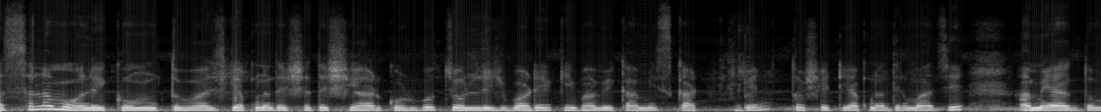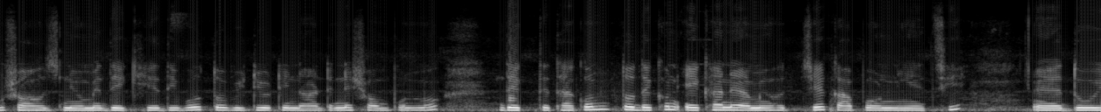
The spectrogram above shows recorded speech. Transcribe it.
আসসালামু আলাইকুম। তো আজকে আপনাদের সাথে শেয়ার করব চল্লিশ বরের কীভাবে কামিজ কাটবেন। তো সেটি আপনাদের মাঝে আমি একদম সহজ নিয়মে দেখিয়ে দিব। তো ভিডিওটি না টেনে সম্পূর্ণ দেখতে থাকুন। তো দেখুন, এখানে আমি হচ্ছে কাপড় নিয়েছি দুই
